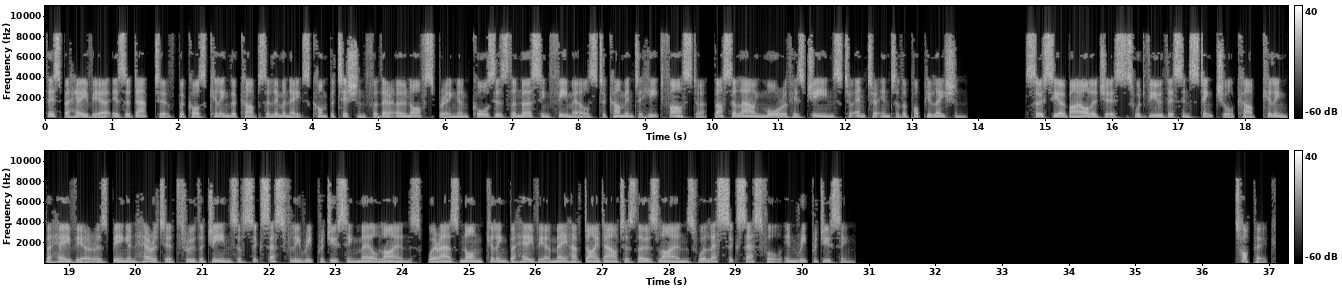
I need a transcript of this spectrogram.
This behavior is adaptive because killing the cubs eliminates competition for their own offspring and causes the nursing females to come into heat faster, thus allowing more of his genes to enter into the population. Sociobiologists would view this instinctual cub-killing behavior as being inherited through the genes of successfully reproducing male lions, whereas non-killing behavior may have died out as those lions were less successful in reproducing.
